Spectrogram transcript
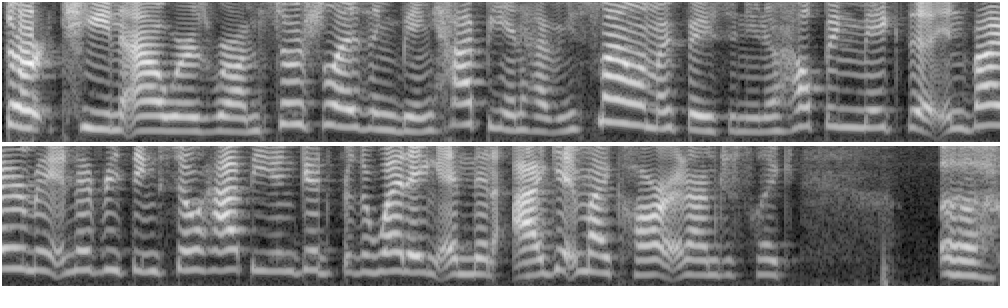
13 hours where I'm socializing, being happy, and having a smile on my face, and you know, helping make the environment and everything so happy and good for the wedding. And then I get in my car and I'm just like, ugh.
